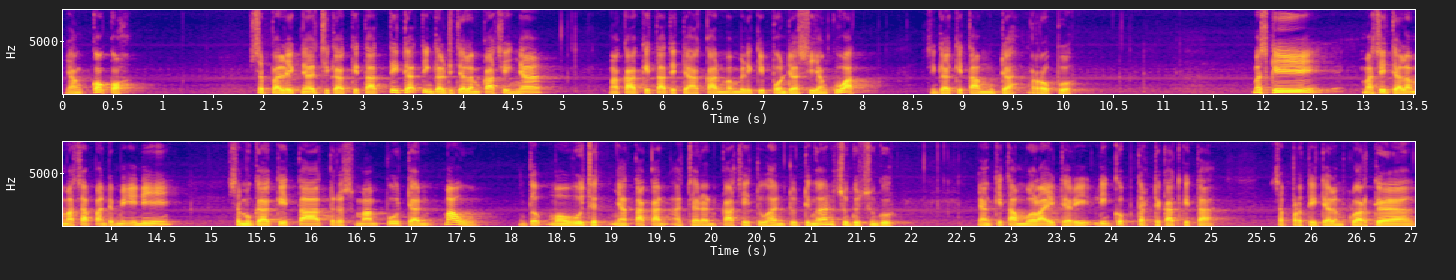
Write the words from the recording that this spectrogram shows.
yang kokoh Sebaliknya jika kita tidak tinggal di dalam kasihnya, maka kita tidak akan memiliki pondasi yang kuat, sehingga kita mudah roboh. Meski masih dalam masa pandemi ini, semoga kita terus mampu dan mau untuk mewujud nyatakan ajaran kasih Tuhan itu dengan sungguh-sungguh yang kita mulai dari lingkup terdekat kita, seperti dalam keluarga,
